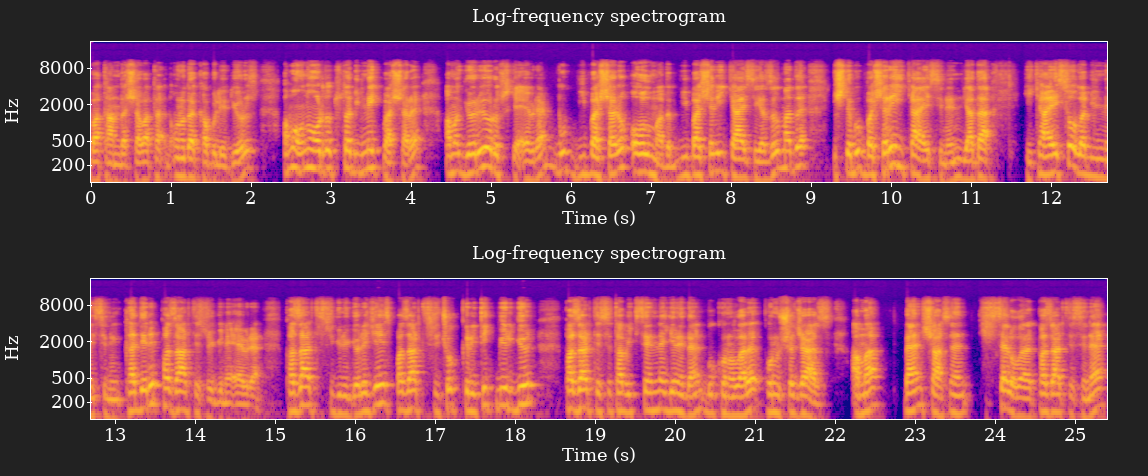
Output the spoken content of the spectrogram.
vatandaşa. Vatan, onu da kabul ediyoruz. Ama onu orada tutabilmek başarı. Ama görüyoruz ki evren bu bir başarı olmadı. Bir başarı hikayesi yazılmadı. İşte bu başarı hikayesinin ya da hikayesi olabilmesinin kaderi pazartesi günü evren. Pazartesi günü göreceğiz. Pazartesi çok kritik bir gün. Pazartesi tabii ki seninle yeniden bu konuları konuşacağız. Ama ben şahsen kişisel olarak pazartesine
